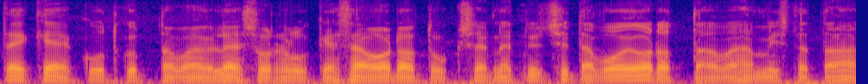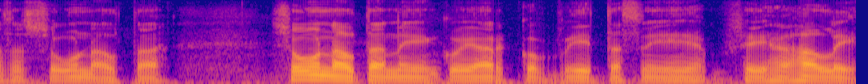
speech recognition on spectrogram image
tekee kutkuttava yleisurheilukesä odotuksen, että nyt sitä voi odottaa vähän mistä tahansa suunnalta. Suunnalta, niin kuin Jarkko viittasi niihin, siihen halli,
